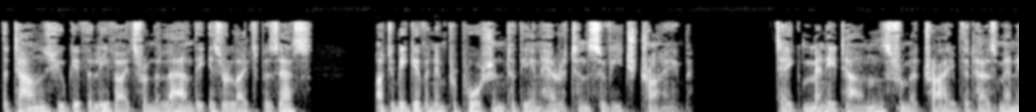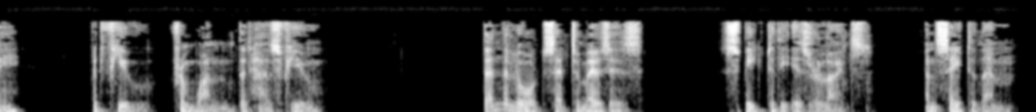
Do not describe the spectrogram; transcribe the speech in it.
The towns you give the Levites from the land the Israelites possess are to be given in proportion to the inheritance of each tribe. Take many towns from a tribe that has many, but few from one that has few. Then the Lord said to Moses, Speak to the Israelites, and say to them,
